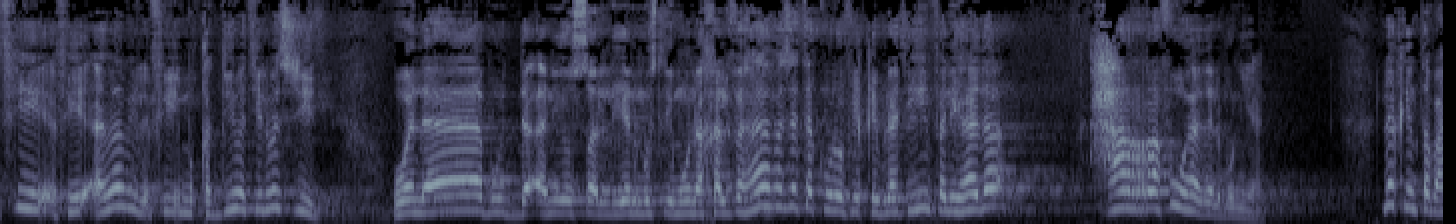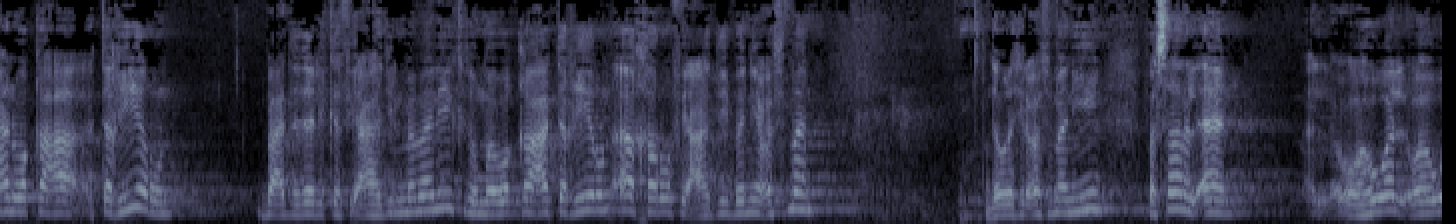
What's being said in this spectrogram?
في في أمام في مقدمة المسجد. ولا بد أن يصلي المسلمون خلفها فستكون في قبلتهم فلهذا حرفوا هذا البنيان. لكن طبعا وقع تغيير بعد ذلك في عهد المماليك ثم وقع تغيير آخر في عهد بني عثمان دولة العثمانيين. فصار الآن وهو وهو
